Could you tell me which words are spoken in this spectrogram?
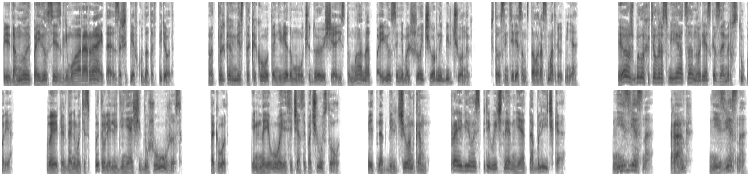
Передо мной появился из гримуара Райта, зашипев куда-то вперед. Вот только вместо какого-то неведомого чудовища из тумана появился небольшой черный бельчонок, что с интересом стал рассматривать меня. Я уж было хотел рассмеяться, но резко замер в ступоре. Вы когда-нибудь испытывали леденящий душу ужас? Так вот, именно его я сейчас и почувствовал. Ведь над бельчонком проявилась привычная мне табличка. Неизвестно. Ранг — неизвестно.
